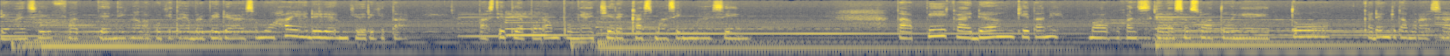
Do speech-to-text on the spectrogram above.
dengan sifat dan tingkah laku kita yang berbeda, semua hal yang ada di dalam diri kita. Pasti tiap orang punya ciri khas masing-masing. Tapi kadang kita nih melakukan segala sesuatunya itu kadang kita merasa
